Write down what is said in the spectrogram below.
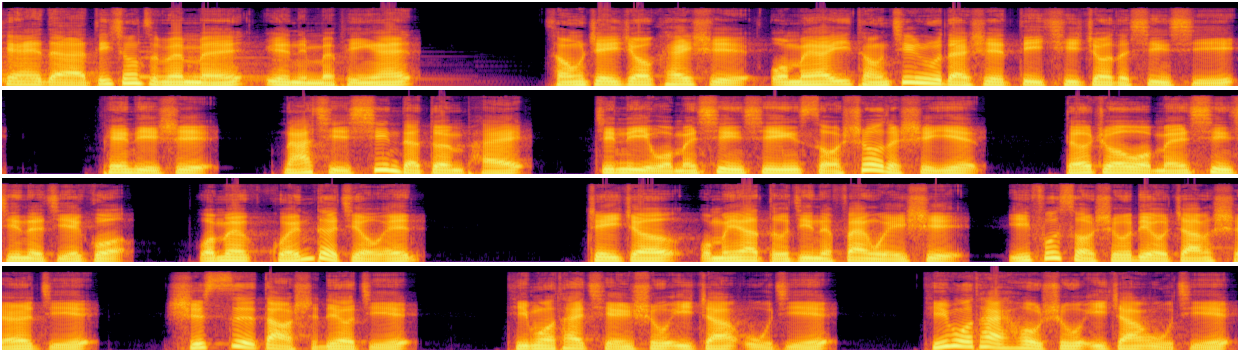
亲爱的弟兄姊妹们，愿你们平安。从这一周开始，我们要一同进入的是第七周的信息。篇题是拿起信的盾牌，经历我们信心所受的试验，得着我们信心的结果，我们魂的救恩。这一周我们要读经的范围是以弗所书六章十二节、十四到十六节，提摩太前书一章五节，提摩太后书一章五节，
